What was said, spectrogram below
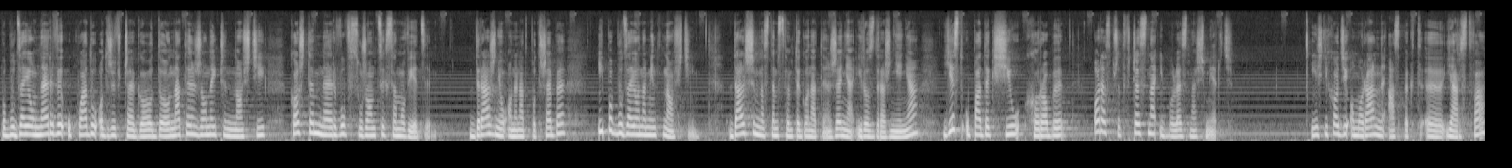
pobudzają nerwy układu odżywczego do natężonej czynności kosztem nerwów służących samowiedzy. Drażnią one nad potrzebę i pobudzają namiętności Dalszym następstwem tego natężenia i rozdrażnienia jest upadek sił, choroby oraz przedwczesna i bolesna śmierć. Jeśli chodzi o moralny aspekt e, jarstwa,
